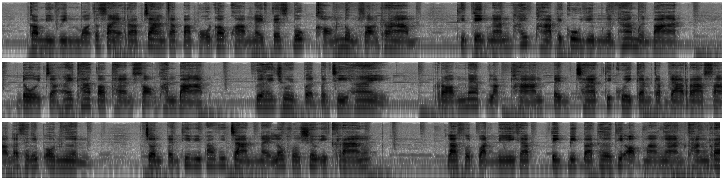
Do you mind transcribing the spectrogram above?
ๆก็มีวินมอเตอร์ไซค์รับจ้างครับมาโพสต์ข้อความใน Facebook ของหนุ่มสอนรามที่ติ๊กนั้นให้พาไปกู้ยืมเงิน 50,000 บาท โดยจะให้ค่าตอบแทน 2,000 บาท เพื่อให้ช่วยเปิดบัญชีให้ พร้อมแนบหลักฐานเป็นแชทที่คุยกันกับดาราสาวและสลิปโอนเงิน จนเป็นที่วิพากษ์วิจารณ์ในโลกโซเชียลอีกครั้ง ล่าสุดวันนี้ครับติ๊กบิ๊กบัตเทอร์ที่ออกมางานครั้งแร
